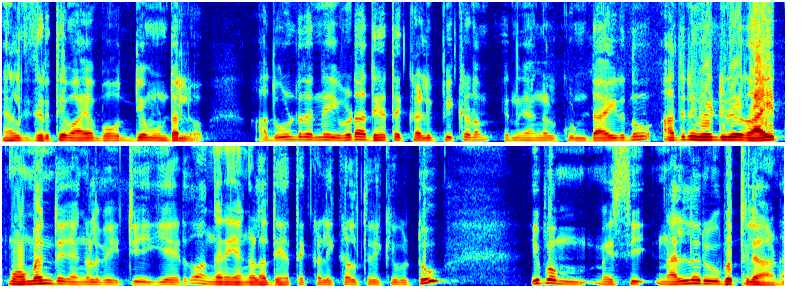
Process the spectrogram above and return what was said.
ഞങ്ങൾക്ക് കൃത്യമായ ബോധ്യമുണ്ടല്ലോ. അതുകൊണ്ട് തന്നെ ഇവിടെ അദ്ദേഹത്തെ കളിപ്പിക്കണം എന്ന് ഞങ്ങൾക്കുണ്ടായിരുന്നു. അതിനുവേണ്ടി ഒരു റൈറ്റ് മൊമെന്റ് ഞങ്ങൾ വെയിറ്റ് ചെയ്യുകയായിരുന്നു. അങ്ങനെ ഞങ്ങൾ അദ്ദേഹത്തെ കളിക്കളത്തിലേക്ക് വിട്ടു. ഇപ്പം മെസ്സി നല്ല രൂപത്തിലാണ്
